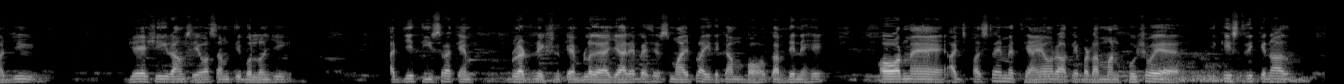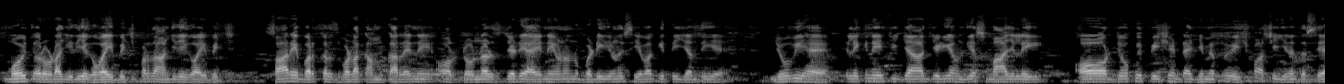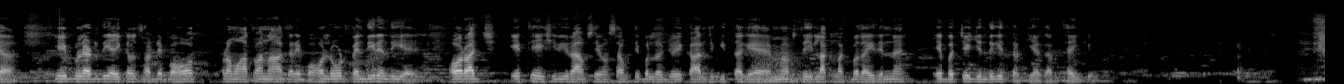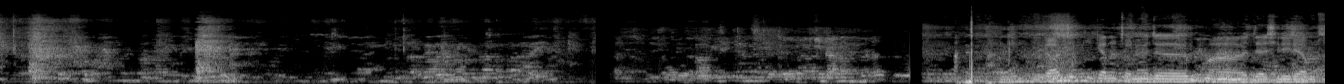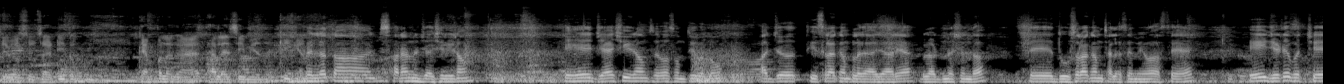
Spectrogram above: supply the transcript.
ਅੱਜ ਜੀ ਜੈ ਸ਼੍ਰੀ ਰਾਮ ਸੇਵਾ ਸਮਤੀ ਵੱਲੋਂ ਜੀ ਅੱਜ ਇਹ ਤੀਸਰਾ ਕੈਂਪ ਬਲੱਡ ਡੋਨੇਸ਼ਨ ਕੈਂਪ ਲਗਾਇਆ ਜਾ ਰਿਹਾ। ਵੈਸੇ ਸਮਾਜ ਭਲਾਈ ਦੇ ਕੰਮ ਬਹੁਤ ਕਰਦੇ ਨੇ ਇਹ। ਔਰ ਮੈਂ ਅੱਜ ਫਸਟ ਟਾਈਮ ਇੱਥੇ ਆਇਆ ਔਰ ਆ ਕੇ ਬੜਾ ਮਨ ਖੁਸ਼ ਹੋਇਆ ਹੈ ਕਿ ਕਿਸ ਤਰੀਕੇ ਨਾਲ ਮੋਹਿਤ ਅਰੋੜਾ ਜੀ ਦੀ ਅਗਵਾਈ ਵਿੱਚ ਪ੍ਰਧਾਨ ਜੀ ਦੀ ਅਗਵਾਈ ਵਿੱਚ ਸਾਰੇ ਵਰਕਰਸ ਬੜਾ ਕੰਮ ਕਰ ਰਹੇ ਨੇ ਔਰ ਡੋਨਰਸ ਜਿਹੜੇ ਆਏ ਨੇ ਉਹਨਾਂ ਨੂੰ ਬੜੀ ਉਹਨਾਂ ਦੀ ਸੇਵਾ ਕੀਤੀ ਜਾਂਦੀ ਹੈ ਜੋ ਵੀ ਹੈ। ਲੇਕਿਨ ਇਹ ਚੀਜ਼ਾਂ ਜਿਹੜੀਆਂ ਹੁੰਦੀਆਂ ਸਮਾਜ ਲਈ ਔਰ ਜੋ ਕੋਈ ਪੇਸ਼ੈਂਟ ਹੈ, ਜਿਵੇਂ ਭਵੇਸ਼ ਭਾਸ਼ੀ ਜੀ ਨੇ ਦੱਸਿਆ ਕਿ ਬਲੱਡ ਦੀ ਅੱਜਕੱਲ੍ਹ ਸਾਡੇ ਬਹੁਤ ਪ੍ਰਮਾਤਮਾ ਨਾ ਕਰੇ, ਬਹੁਤ ਲੋੜ ਪੈਂਦੀ ਰਹਿੰਦੀ ਹੈ। ਔਰ ਅੱਜ ਇੱਥੇ ਸ਼੍ਰੀ ਰਾਮ ਸੇਵਾ ਸੰਮਤੀ ਵੱਲੋਂ ਜੋ ਇਹ ਕਾਰਜ ਕੀਤਾ ਗਿਆ ਹੈ, ਮੈਂ ਉਸ ਦੀ ਲੱਖ ਲੱਖ ਵਧਾਈ ਦਿੰਦਾ ਇਹ ਬੱਚੇ ਜ਼ਿੰਦਗੀ ਤਰੱਕੀਆਂ ਕਰਨ। ਥੈਂਕ ਯੂ ਰਾਜ ਜੀ ਕਹਿਣਾ ਚਾਹੁੰਦੇ ਹੋ? ਅੱਜ ਜੈ ਸ਼੍ਰੀ ਰਾਮ ਸੇਵਾ ਸੁਸਾਇਟੀ ਤੋਂ ਕੈਂਪ ਲਗਾਇਆ ਥੈਲੇਸੀਮੀਆ ਦਾ। ਕੀ ਕਹਿਣਾ? ਪਹਿਲਾਂ ਤਾਂ ਸਾਰਿਆਂ ਨੂੰ ਜੈ ਸ਼੍ਰੀ ਰਾਮ। ਇਹ ਜੈ ਸ਼੍ਰੀ ਰਾਮ ਸੇਵਾ ਸੰਮਤੀ ਵੱਲੋਂ ਅੱਜ ਤੀਸਰਾ ਕੈਂਪ ਲਗਾਇਆ ਜਾ ਰਿਹਾ, ਬਲੱਡ ਡੋਨੇਸ਼ਨ ਦਾ। ਤੇ ਦੂਸਰਾ ਕੈਂਪ ਥੈਲੇਸੀਮੀਆ ਵਾਸਤੇ ਹੈ। ਇਹ ਜਿਹੜੇ ਬੱਚੇ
